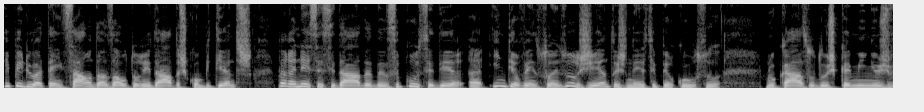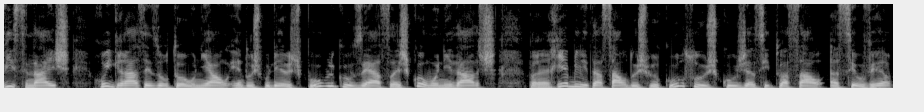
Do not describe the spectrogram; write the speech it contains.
e pediu atenção das autoridades competentes para a necessidade de se proceder a intervenções urgentes nesse percurso. No caso dos caminhos vicinais, Rui Graça exortou a união entre os poderes públicos e essas comunidades para a reabilitação dos percursos cuja situação, a seu ver,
